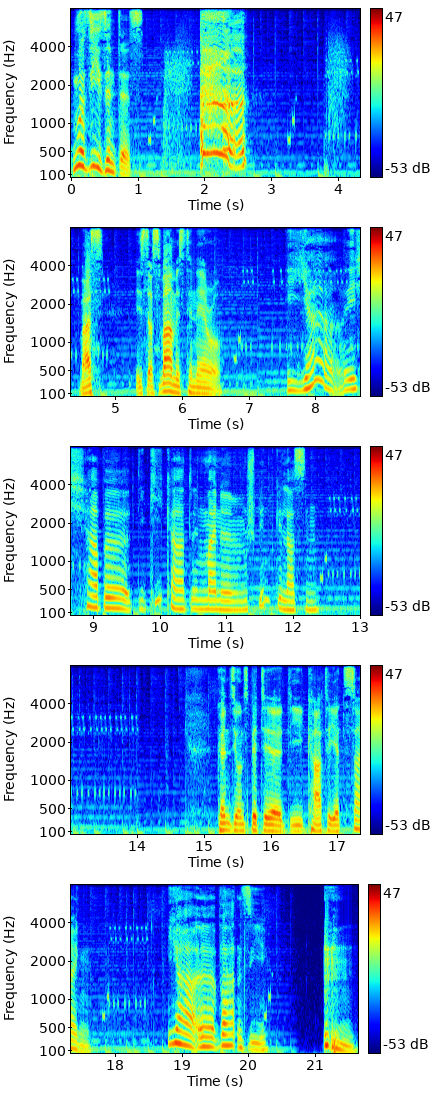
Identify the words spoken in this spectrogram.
Nur Sie sind es. Ah! Was? Ist das wahr, Miss Tenero? Ja, ich habe die Keycard in meinem Spind gelassen. Können Sie uns bitte die Karte jetzt zeigen? Ja, äh, warten Sie.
